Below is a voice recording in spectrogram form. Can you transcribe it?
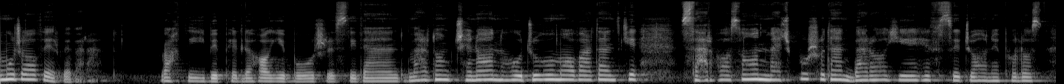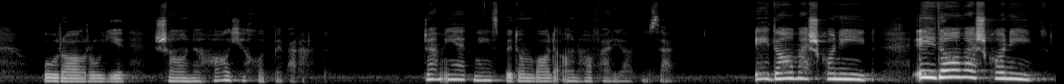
مجاور ببرند. وقتی به پله های برج رسیدند مردم چنان هجوم آوردند که سربازان مجبور شدند برای حفظ جان پولس او را روی شانه های خود ببرند. جمعیت نیز به دنبال آنها فریاد می‌زد. اعدامش کنید! اعدامش کنید!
